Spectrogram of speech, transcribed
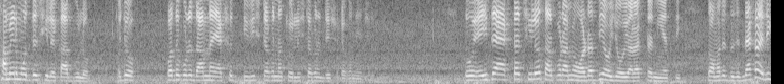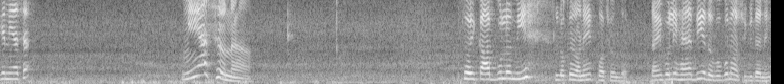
খামের মধ্যে ছিল এই কাপগুলো। ওই যে কত করে দাম নাই একশো তিরিশ টাকা না চল্লিশ টাকা না দেড়শো টাকা নিয়েছিল। তো এইটা একটা ছিল তারপর আমি অর্ডার দিয়ে ওই যে ওই আর একটা নিয়ে আসি। তো আমাদের দুজন দেখা এদিকে নিয়ে আসা। নিয়ে আসো না। তো ওই কাপগুলো নিয়ে লোকের অনেক পছন্দ। তাই আমি বলি হ্যাঁ দিয়ে দেবো কোনো অসুবিধা নেই।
